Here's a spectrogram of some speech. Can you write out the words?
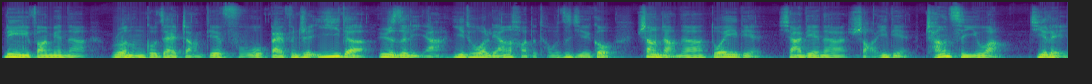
另一方面呢，若能够在涨跌幅百分之一的日子里啊，依托良好的投资结构，上涨呢多一点，下跌呢少一点，长此以往。积累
